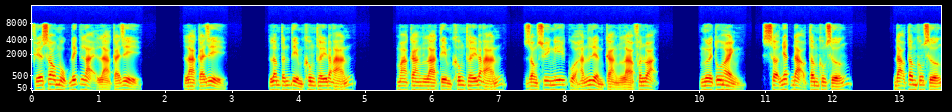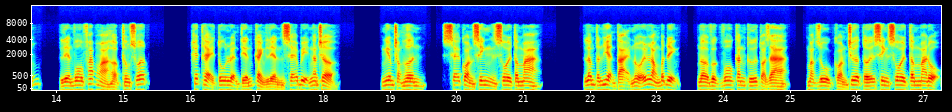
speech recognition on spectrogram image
phía sau mục đích lại là cái gì? Là cái gì? Lâm Tấn tìm không thấy đáp án. Mà càng là tìm không thấy đáp án, dòng suy nghĩ của hắn liền càng là phân loạn. Người tu hành, sợ nhất đạo tâm không sướng. Đạo tâm không sướng, liền vô pháp hòa hợp thông suốt. Hết thể tu luyện tiến cảnh liền sẽ bị ngăn trở. Nghiêm trọng hơn, sẽ còn sinh sôi tâm ma. Lâm Tấn hiện tại nỗi lòng bất định, ngờ vực vô căn cứ tỏa ra, mặc dù còn chưa tới sinh sôi tâm ma độ,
